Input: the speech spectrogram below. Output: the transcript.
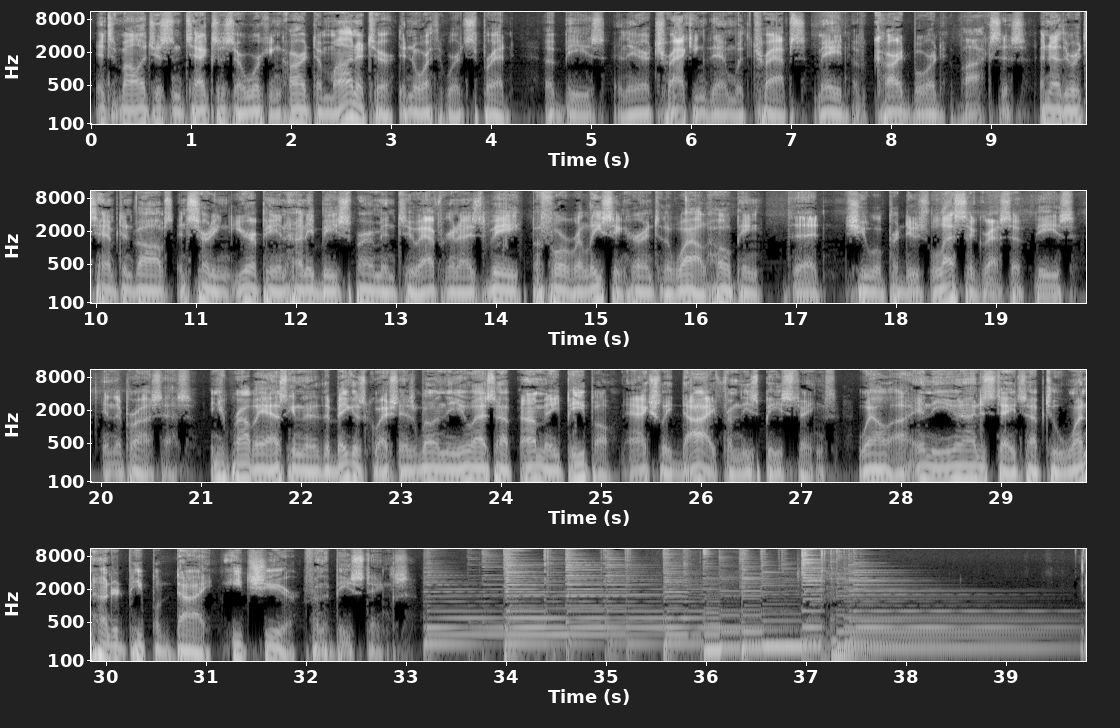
Entomologists in Texas are working hard to monitor the northward spread of bees, and they are tracking them with traps made of cardboard boxes. Another attempt involves inserting European honeybee sperm into Africanized bee before releasing her into the wild, hoping that she will produce less aggressive bees in the process. And you're probably asking the, the biggest question is well, in the U.S., how many people actually die from these bee stings? Well, uh, in the United States, up to 100 people die each year from the bee stings.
